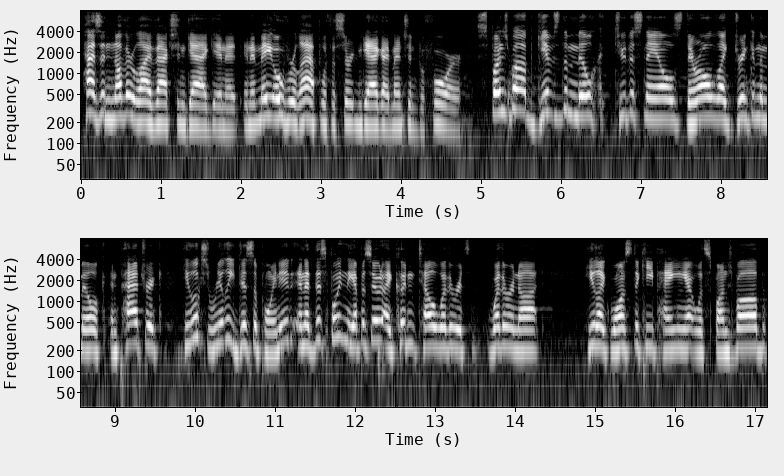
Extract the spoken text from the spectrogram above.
has another live action gag in it, and it may overlap with a certain gag I mentioned before. SpongeBob gives the milk to the snails, they're all, like, drinking the milk, and Patrick, he looks really disappointed, and at this point in the episode, I couldn't tell whether it's, whether or not he, like, wants to keep hanging out with SpongeBob,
